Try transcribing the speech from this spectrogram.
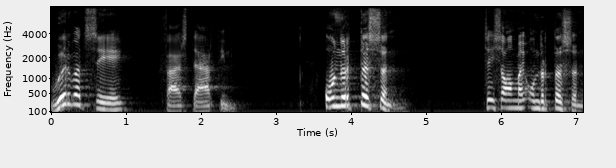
Hoor wat sê vers 13. Ondertussen sê saam my ondertussen.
